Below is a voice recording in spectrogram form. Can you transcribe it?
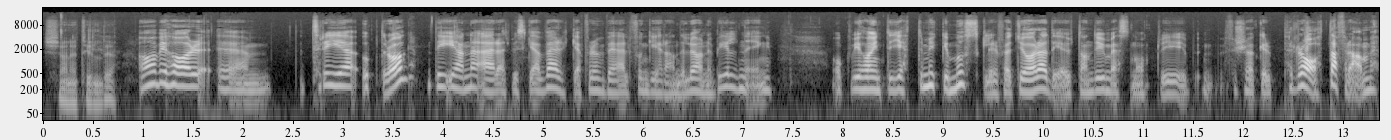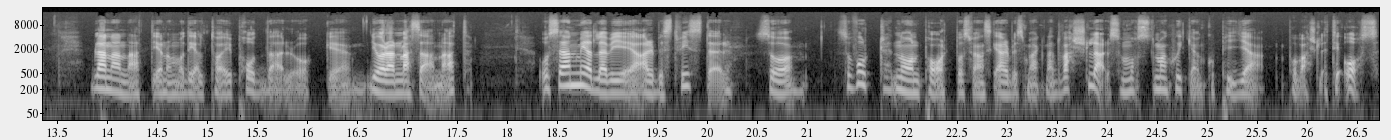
känner till det? Ja, vi har eh, tre uppdrag. Det ena är att vi ska verka för en väl fungerande lönebildning. Och vi har inte jättemycket muskler för att göra det, utan det är mest något vi försöker prata fram. Bland annat genom att delta i poddar och eh, göra en massa annat. Och sen medlar vi i arbetstvister. Så, så fort någon part på svensk arbetsmarknad varslar så måste man skicka en kopia på varslet till oss.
